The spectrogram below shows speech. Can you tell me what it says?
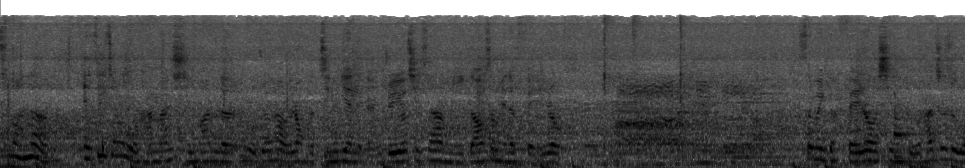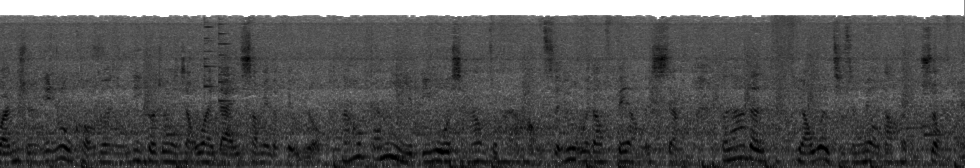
吃完了，哎，这家我还蛮喜欢的，我觉得它有让我惊艳的感觉，尤其是它米糕上面的肥肉。这么一个肥肉信徒，它就是完全一入口的时候，你立刻就很想外带上面的肥肉。然后干面也比我想象中还要好吃，因为味道非常的香，可它的调味其实没有到很重哎，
